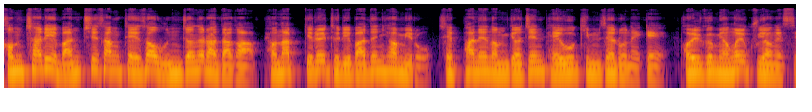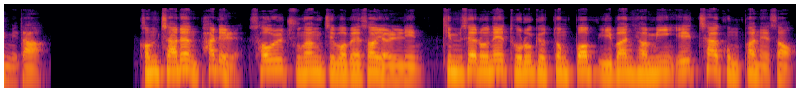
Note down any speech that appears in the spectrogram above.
검찰이 만취 상태에서 운전을 하다가 변압기를 들이받은 혐의로 재판에 넘겨진 배우 김세론에게 벌금형을 구형했습니다. 검찰은 8일 서울중앙지법에서 열린 김세론의 도로교통법 위반 혐의 1차 공판에서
